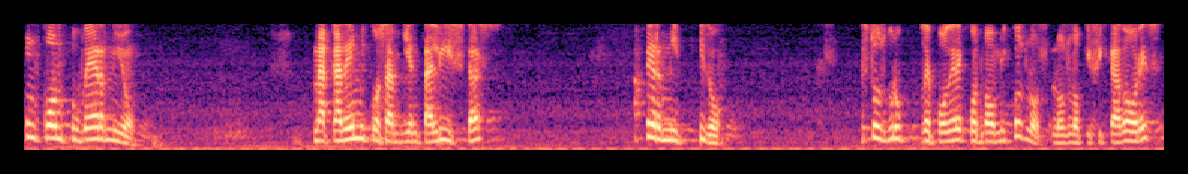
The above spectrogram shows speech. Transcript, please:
en contubernio con académicos ambientalistas, ha permitido estos grupos de poder económicos, los, los notificadores,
